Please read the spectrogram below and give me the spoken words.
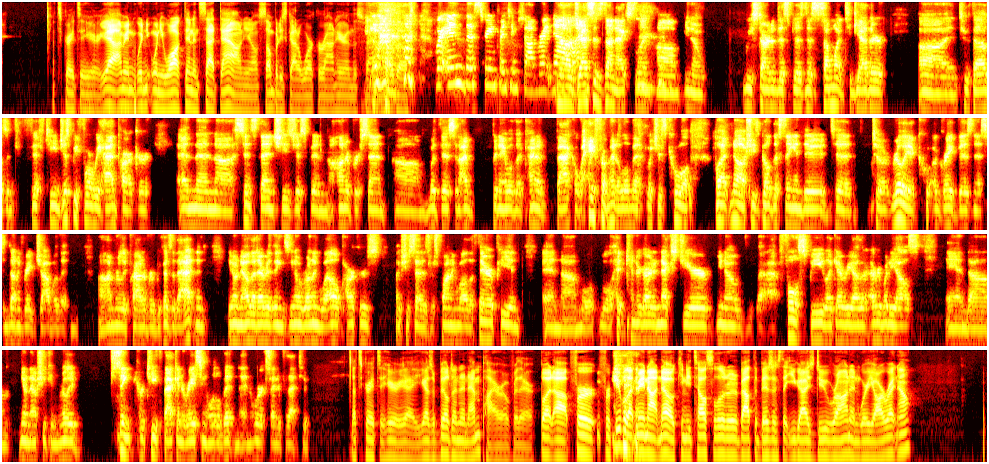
That's great to hear. Yeah, I mean, when when you walked in and sat down, you know, somebody's got to work around here in this family. Yeah. We're in the screen printing shop right now. No, Jess has done excellent. Um, you know, we started this business somewhat together uh, in 2015, just before we had Parker, and then uh, since then she's just been 100% um, with this, and I've been able to kind of back away from it a little bit, which is cool. But no, she's built this thing into to to really a, a, great business and done a great job with it. And, uh, I'm really proud of her because of that. And you know, now that everything's you know running well, Parker's like she said is responding well to therapy, and and um, we'll we'll hit kindergarten next year. You know, at full speed like every other everybody else. And um, you know, now she can really sink her teeth back into racing a little bit, and, and we're excited for that too. That's great to hear. Yeah, you guys are building an empire over there. But uh, for for people that may not know, can you tell us a little bit about the business that you guys do run and where you are right now?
